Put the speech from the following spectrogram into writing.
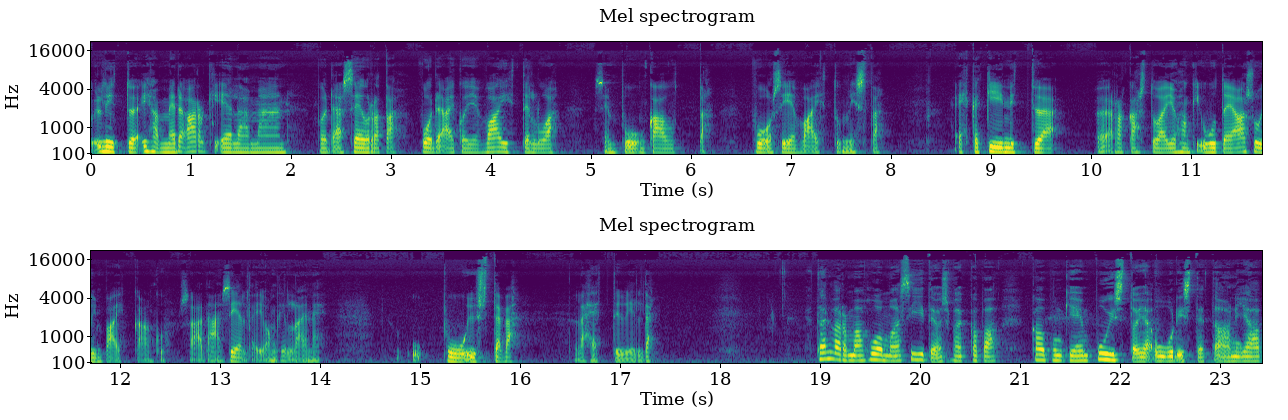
liittyä ihan meidän arkielämään. Voidaan seurata vuodeaikojen vaihtelua sen puun kautta, vuosien vaihtumista. Ehkä kiinnittyä, rakastua johonkin uuteen asuinpaikkaan, kun saadaan sieltä jonkinlainen puuystävä lähettyviltä. Tämän varmaan huomaa siitä, jos vaikkapa kaupunkien puistoja uudistetaan ja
